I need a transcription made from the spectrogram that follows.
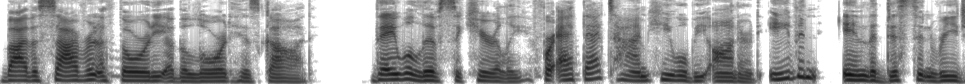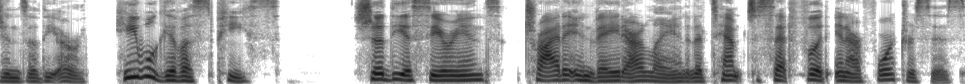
by the sovereign authority of the Lord his God. They will live securely, for at that time he will be honored, even in the distant regions of the earth. He will give us peace. Should the Assyrians try to invade our land and attempt to set foot in our fortresses,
